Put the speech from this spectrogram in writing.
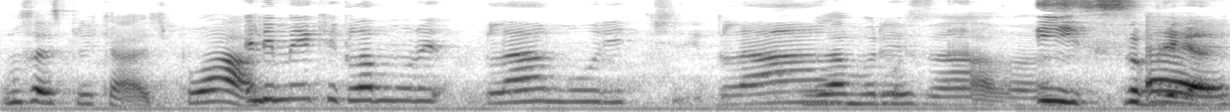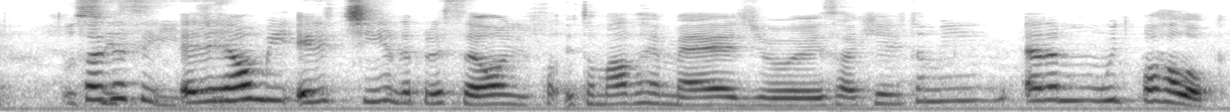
Não sei explicar, tipo, ah, Ele meio que glamouri... glamouriti... glam... glamorizava. Isso, É, obrigada. O Só que assim, suicídio. ele realmente. Ele tinha depressão, ele, ele tomava remédio, só que ele também era muito porra louca.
